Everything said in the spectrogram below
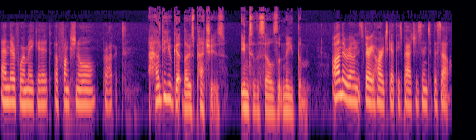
and therefore make it a functional product. How do you get those patches into the cells that need them? On their own, it's very hard to get these patches into the cell.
